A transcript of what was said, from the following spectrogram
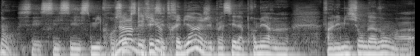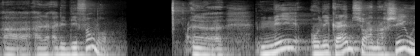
non, c'est Microsoft. qui fait, c'est très bien. J'ai passé la première, euh, enfin l'émission d'avant à, à, à, les défendre. Euh, mais on est quand même sur un marché où,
